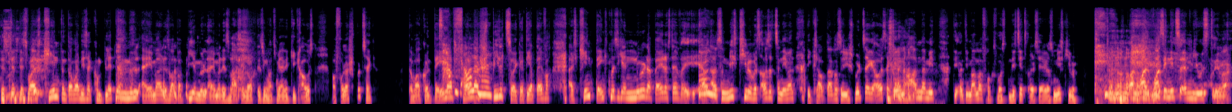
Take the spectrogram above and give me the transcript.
das, das, das war als Kind und da war dieser komplette Mülleimer, das war Papiermülleimer, das weiß ich noch, deswegen hat es mir nicht gegraust, war voller Spielzeug. Da war ein Container voller. Spielzeug und ich hab da einfach, als Kind denkt man sich ja null dabei, dass der äh, Nein. aus dem Mistkieber was auszunehmen, die glaubt einfach so die Spielzeuge ausgehen haben damit die, und die Mama fragt, was denn das jetzt alles her, aus dem Mistkieber? war, war, war sie nicht so amused drüber.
